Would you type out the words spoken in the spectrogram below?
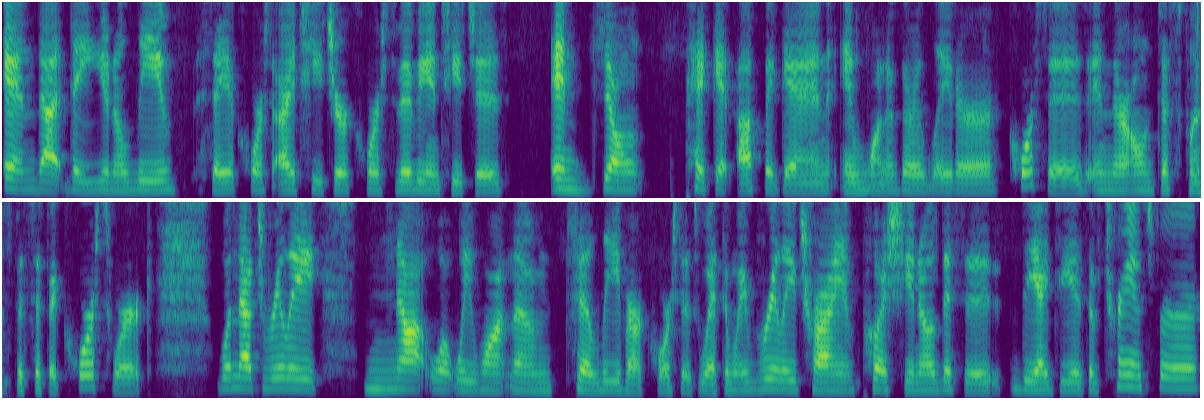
and that they, you know, leave, say, a course I teach or a course Vivian teaches and don't pick it up again in one of their later courses in their own discipline specific coursework when that's really not what we want them to leave our courses with. And we really try and push you know this is the ideas of transfer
